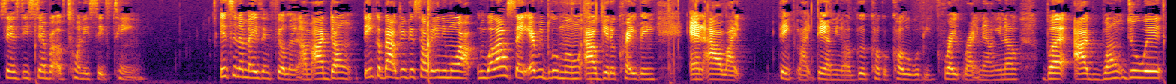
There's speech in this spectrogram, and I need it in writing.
since December of 2016 it's an amazing feeling. Um, I don't think about drinking soda anymore. well, I'll say every blue moon I'll get a craving, and I'll like think like, damn, you know, a good Coca Cola would be great right now, you know. But I won't do it.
